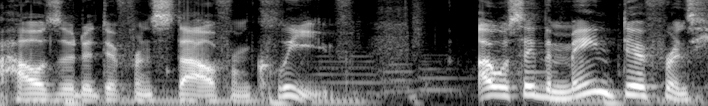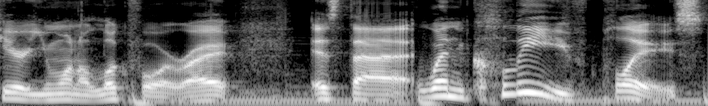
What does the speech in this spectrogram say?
how is it a different style from cleave? I would say the main difference here you want to look for, right, is that when Cleave plays,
